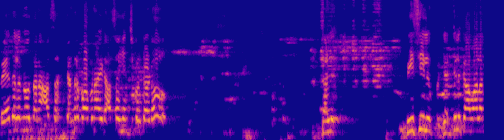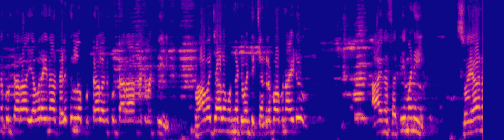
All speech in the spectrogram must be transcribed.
పేదలను తన అస చంద్రబాబు నాయుడు అసహించుకుంటాడో తల్లి బీసీలు జడ్జిలు కావాలనుకుంటారా? ఎవరైనా దళితుల్లో పుట్టాలనుకుంటారా? అన్నటువంటి భావజాలం ఉన్నటువంటి చంద్రబాబు నాయుడు ఆయన సతీమణి స్వయాన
